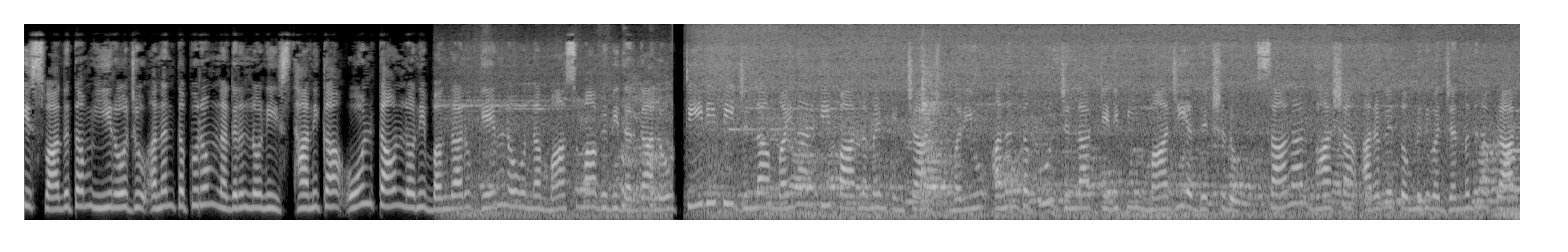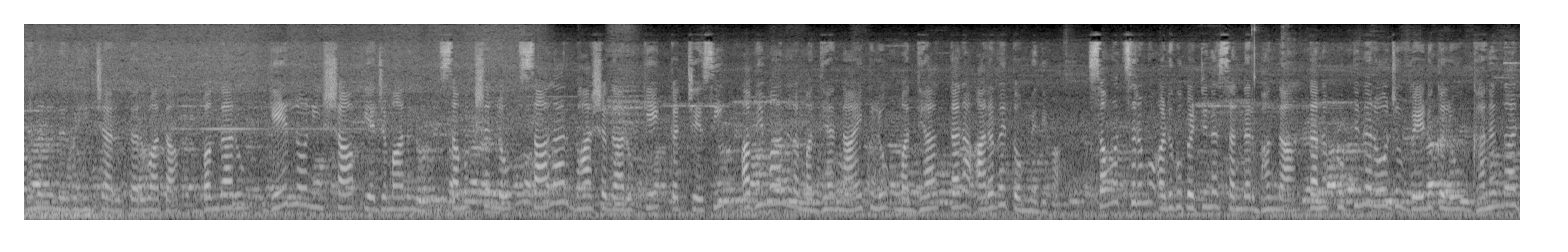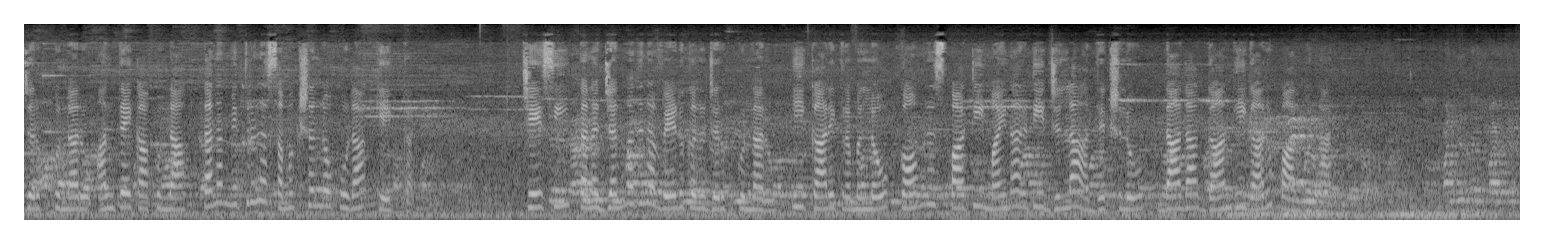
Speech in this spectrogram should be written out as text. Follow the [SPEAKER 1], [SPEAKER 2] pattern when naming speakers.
[SPEAKER 1] కి స్వాగతం. ఈ రోజు అనంతపురం నగరంలోని స్థానిక ఓల్డ్ టౌన్లోని బంగారు గేరులో ఉన్న మాసుమాబిబి దర్గాలో టీడీపీ జిల్లా మైనారిటీ పార్లమెంట్ ఇన్ఛార్జ్ మరియు అనంతపూర్ జిల్లా టీడీపీ మాజీ అధ్యక్షుడు సాలార్ భాష అరవై తొమ్మిదివ జన్మదిన ప్రార్థనలు నిర్వహించారు. తరువాత బంగారు గేర్లోని షాప్ యజమానులు సమక్షంలో సాలార్ భాష గారు కేక్ కట్ చేసి అభిమానుల మధ్య నాయకులు మధ్య తన అరవై తొమ్మిదివ సంవత్సరము అడుగుపెట్టిన సందర్భంగా తన పుట్టినరోజు వేడుకలు ఘనంగా జరుపుకున్నారు అంతేకాకుండా తన మిత్రుల సమక్షంలో కూడా కేక్ కట్ చేసి తన జన్మదిన వేడుకలు జరుపుకున్నారు ఈ కార్యక్రమంలో కాంగ్రెస్ పార్టీ మైనారిటీ జిల్లా అధ్యక్షులు దాదా గాంధీ గారు పాల్గొన్నారు
[SPEAKER 2] पंडित पार्टी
